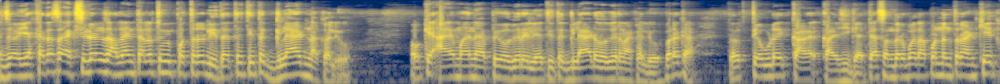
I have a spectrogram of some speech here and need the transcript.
जर एखाद्याचा ॲक्सिडेंट झाला आणि त्याला तुम्ही पत्र लिहिता तर तिथं ग्लॅड नका लिहू. ओके आय एम हॅपी वगैरे लिहा तिथं ग्लॅड वगैरे नका लिहू बरं का? तर तेवढं एक काळ काळजी घ्या. त्या संदर्भात आपण नंतर आणखी एक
